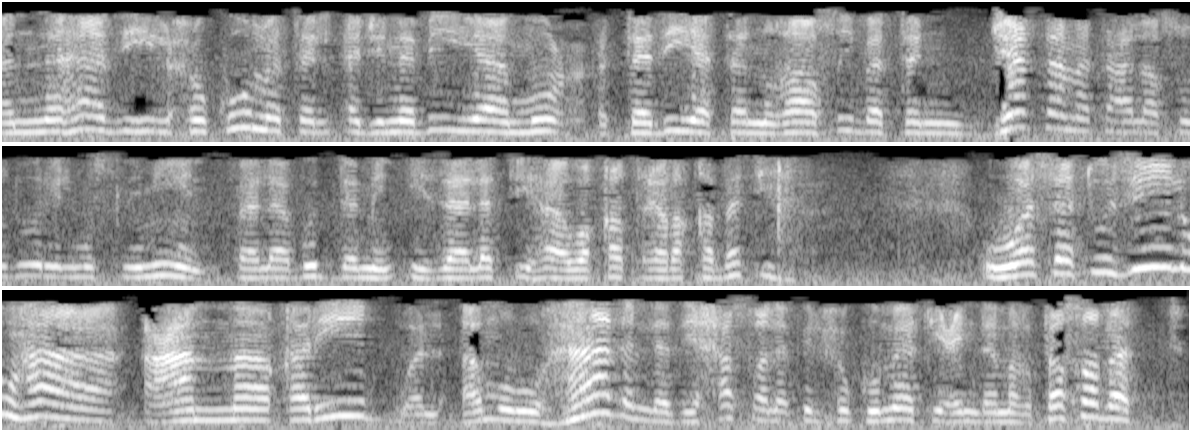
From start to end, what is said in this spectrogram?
أن هذه الحكومة الأجنبية معتدية غاصبة جثمت على صدور المسلمين فلا بد من إزالتها وقطع رقبتها. وستزيلها عما قريب والأمر هذا الذي حصل في الحكومات عندما اغتصبت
